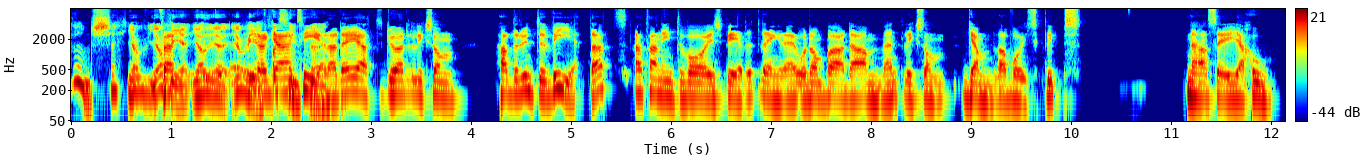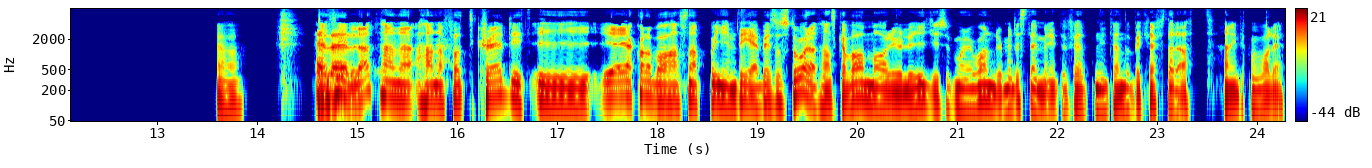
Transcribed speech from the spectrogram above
Kanske, jag, jag vet, jag, jag, jag vet Jag garanterar inte. dig att du hade liksom hade du inte vetat att han inte var i spelet längre och de bara hade använt liksom gamla voice clips. När han säger Yahoo. Ja. Jag Eller... gillar att han har, han har fått credit i, jag kollar bara hans snabbt på IMDB så står det att han ska vara Mario Luigi i Super Mario Wonder men det stämmer inte för att Nintendo bekräftade att han inte kommer vara det.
